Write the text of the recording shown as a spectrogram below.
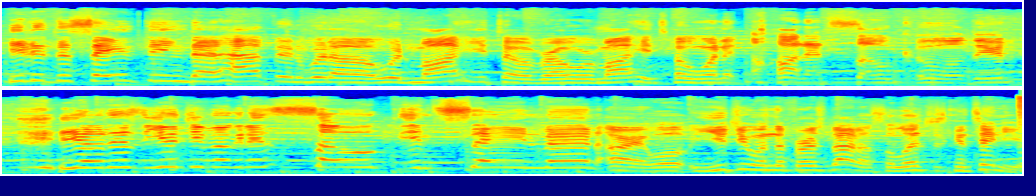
He did the same thing that happened with uh with Mahito, bro, where Mahito won it. Oh, that's so cool, dude. Yo, this Yuji Mugen is so insane, man. All right, well, Yuji won the first battle, so let's just continue.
